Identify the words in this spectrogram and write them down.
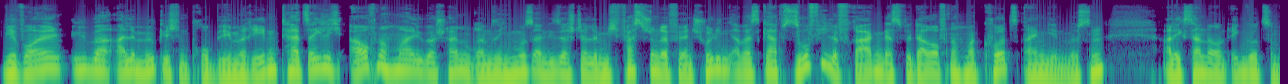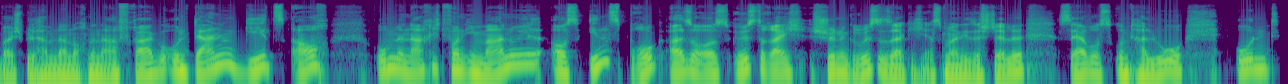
wir wollen über alle möglichen Probleme reden. Tatsächlich auch nochmal über Scheibenbremsen. Ich muss an dieser Stelle mich fast schon dafür entschuldigen, aber es gab so viele Fragen, dass wir darauf nochmal kurz eingehen müssen. Alexander und Ingo zum Beispiel haben da noch eine Nachfrage. Und dann geht es auch um eine Nachricht von Immanuel aus Innsbruck, also aus Österreich. Schöne Grüße, sage ich erstmal an dieser Stelle. Servus und Hallo. Und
